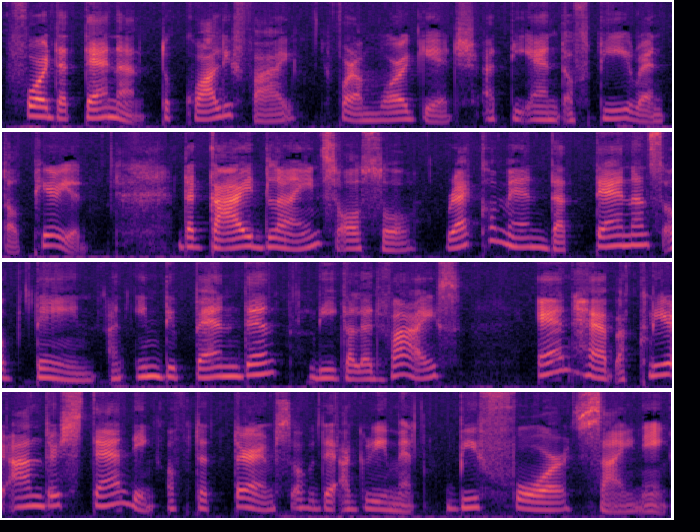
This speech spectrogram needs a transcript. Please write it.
for the tenant to qualify for a mortgage at the end of the rental period. The guidelines also recommend that tenants obtain an independent legal advice and have a clear understanding of the terms of the agreement before signing.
